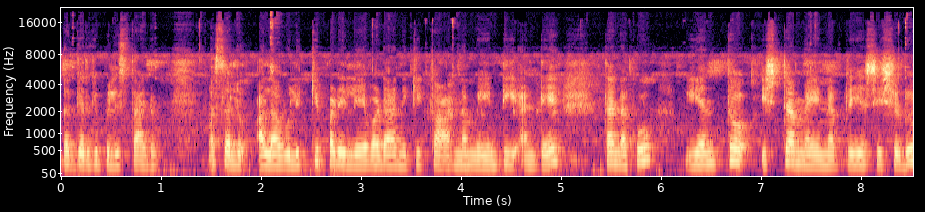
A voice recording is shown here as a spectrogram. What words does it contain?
దగ్గరికి పిలుస్తాడు. అసలు అలా ఉలిక్కిపడి లేవడానికి కారణం ఏంటి అంటే తనకు ఎంతో ఇష్టమైన ప్రియ శిష్యుడు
